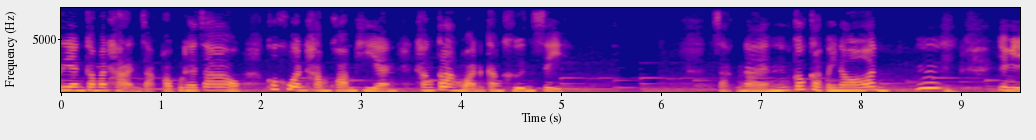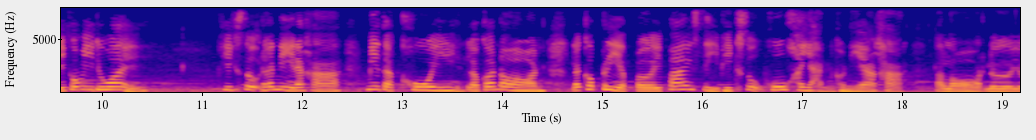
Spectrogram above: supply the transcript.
เรียนกรรมฐานจากพระพุทธเจ้า ก็ควรทำความเพียรทั้งกลางวันกลางคืนสิ จากนั้นก็กลับไปนอน อย่างนี้ก็มีด้วยภิกษุท่านนี้นะคะ มีแต่คุยแล้วก็นอน แล้วก็เปรียบเปยป้ายสีภิกษุผู้ขยันคนนี้ค่ะ ตลอดเลย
